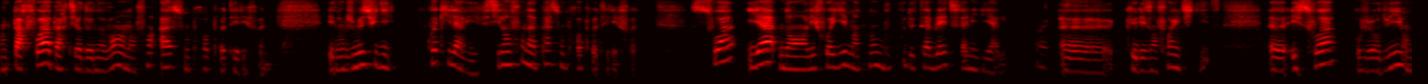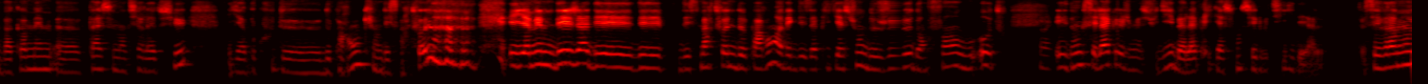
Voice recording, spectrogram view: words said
Donc, parfois, à partir de 9 ans, un enfant a son propre téléphone. Et donc, je me suis dit, quoi qu'il arrive, si l'enfant n'a pas son propre téléphone, soit il y a dans les foyers maintenant beaucoup de tablettes familiales. Euh, que les enfants utilisent. Euh, et soit, aujourd'hui, on va quand même euh, pas se mentir là-dessus, il y a beaucoup de, parents qui ont des smartphones, et il y a même déjà des, smartphones de parents avec des applications de jeux d'enfants ou autres. Et donc, c'est là que je me suis dit, bah, l'application, c'est l'outil idéal. C'est vraiment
